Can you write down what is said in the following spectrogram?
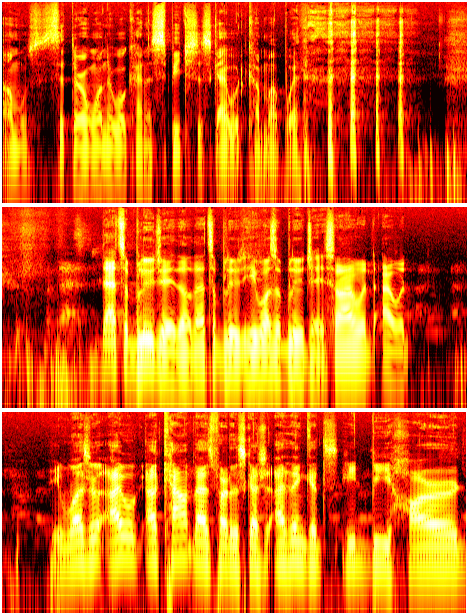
almost sit there and wonder what kind of speech this guy would come up with. That's a Blue Jay though. That's a blue. He was a Blue Jay, so I would I would He was. I will account that as part of the discussion. I think it's he'd be hard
